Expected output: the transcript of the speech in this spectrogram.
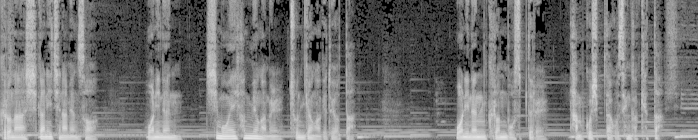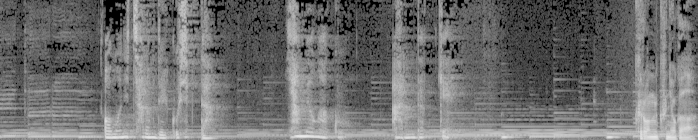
그러나 시간이 지나면서 원인은 시모의 현명함을 존경하게 되었다. 원인은 그런 모습들을 담고 싶다고 생각했다. 어머니처럼 늙고 싶다. 현명하고 아름답게. 그런 그녀가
